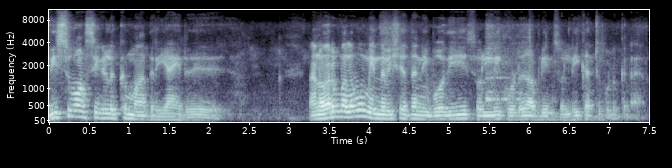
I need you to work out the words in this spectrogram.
விசுவாசிகளுக்கு மாதிரியாயிரு நான் வரும்பளவும் இந்த விஷயத்த நீ போதி சொல்லி கொடு அப்படின்னு சொல்லி கற்றுக் கொடுக்கிறார்.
